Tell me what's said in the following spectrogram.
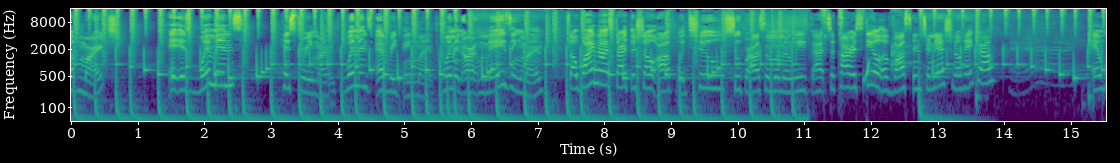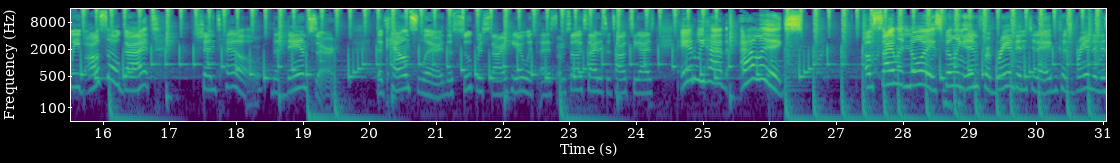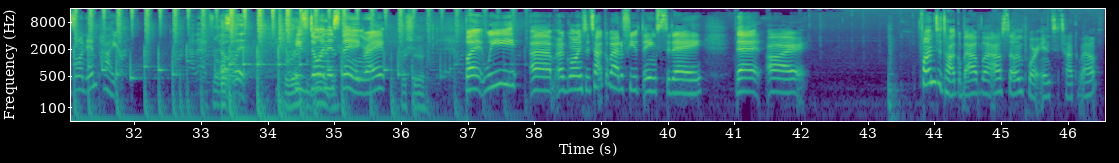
of March. It is Women's History Month, Women's Everything Month, Women Are Amazing Month. So why not start the show off with two super awesome women? We got Takara Steele of Voss International. Hey, girl. And we've also got Chantel, the dancer, the counselor, the superstar here with us. I'm so excited to talk to you guys. And we have Alex of Silent Noise filling in for Brandon today because Brandon is on Empire. That's lit. He's doing his thing, right? For sure. But we um, are going to talk about a few things today that are fun to talk about, but also important to talk about.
